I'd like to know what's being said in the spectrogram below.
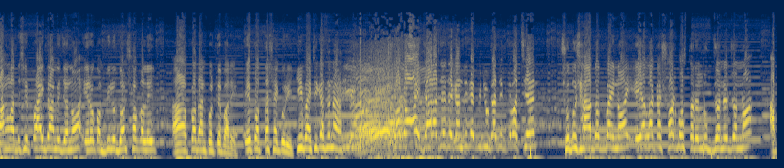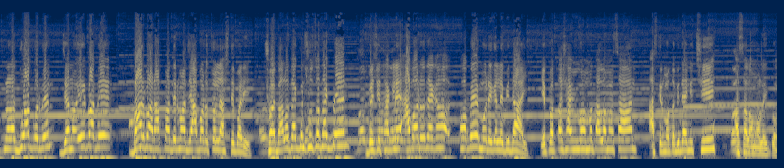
বাংলাদেশের প্রায় গ্রামে যেন এরকম বিনোদন সকলেই প্রদান করতে পারে। এই প্রত্যাশা করি। কি ভাই, ঠিক আছে না? সবাই যারা যে যেখান থেকে ভিডিওটা দেখতে পাচ্ছেন, শুধু শাহাদত ভাই নয়, এই এলাকার সর্বস্তরের লোকজনের জন্য আপনারা দোয়া করবেন যেন এইভাবে বারবার আপনাদের মাঝে আবারও চলে আসতে পারি। সবাই ভালো থাকবেন সুস্থ থাকবেন। বেঁচে থাকলে আবারও দেখা হবে মরে গেলে বিদায়। এই প্রত্যাশা আমি মোহাম্মদ আলম হাসান। আজকের মতো বিদায় নিচ্ছি। আসসালামু আলাইকুম।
